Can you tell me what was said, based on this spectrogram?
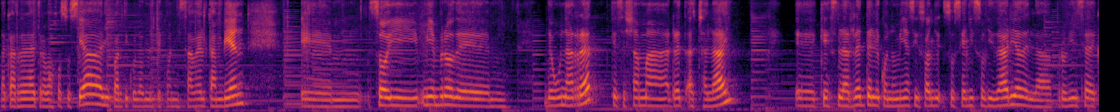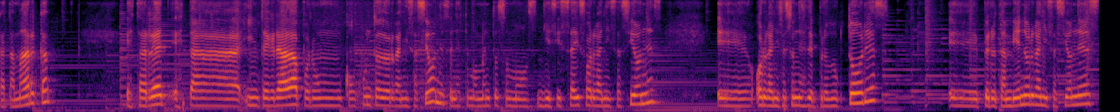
la carrera de trabajo social y particularmente con Isabel también. Em, soy miembro de, una red que se llama Red Achalay, eh, que es la red de la economía social y solidaria de la provincia de Catamarca. Esta red está integrada por un conjunto de organizaciones, en este momento somos 16 organizaciones, eh, organizaciones de productores, eh, pero también organizaciones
